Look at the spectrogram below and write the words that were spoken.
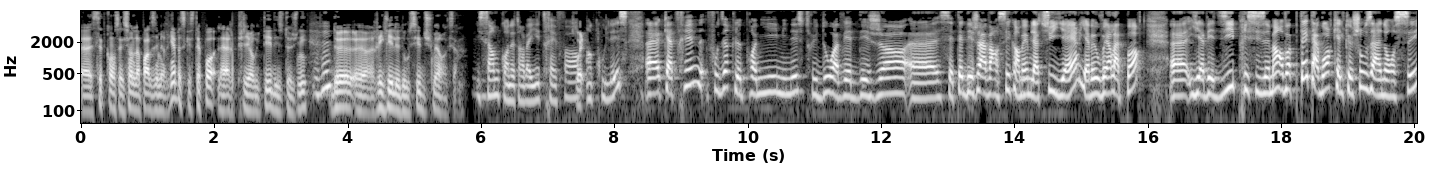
euh, cette concession de la part des Américains parce que ce n'était pas la priorité des États-Unis mhm. de euh, régler le dossier du chemin Roxham. Il semble qu'on a travaillé très fort en coulisses. Euh, Catherine, il faut dire que le premier ministre Trudeau avait déjà, s'était déjà avancé quand même là-dessus hier. Il avait ouvert la porte. il avait dit précisément, on va peut-être avoir quelque chose à annoncer.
